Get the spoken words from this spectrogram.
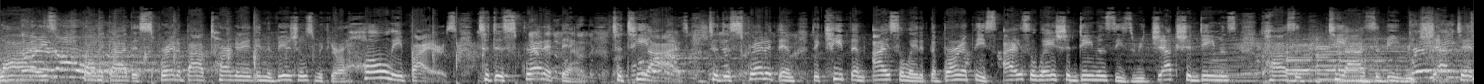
lies, Father God, that spread about targeted individuals with your holy fires to discredit them to TIs, to discredit them, to keep them isolated, to burn up these isolation demons, these rejection demons, causing TIs to be rejected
